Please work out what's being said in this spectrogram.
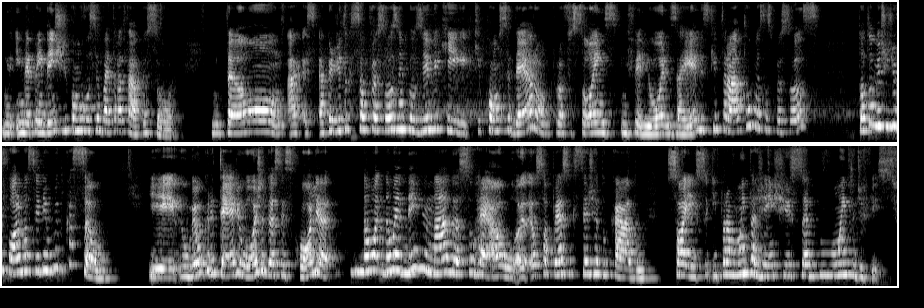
In- Independente de como você vai tratar a pessoa. Então, acredito que são pessoas, inclusive, que, que consideram profissões inferiores a eles, que tratam essas pessoas totalmente de forma sem nenhuma educação. E o meu critério hoje dessa escolha não, é- não é nem nada surreal. Eu só peço que seja educado. Só isso. E para muita gente isso é muito difícil.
